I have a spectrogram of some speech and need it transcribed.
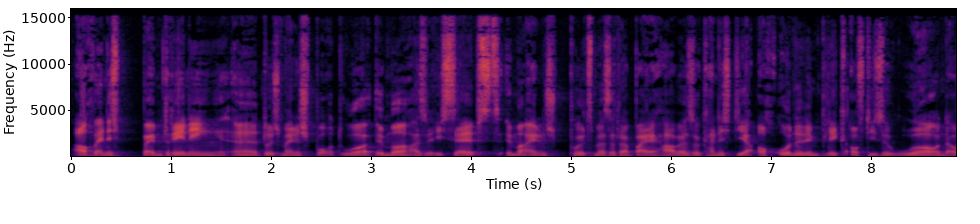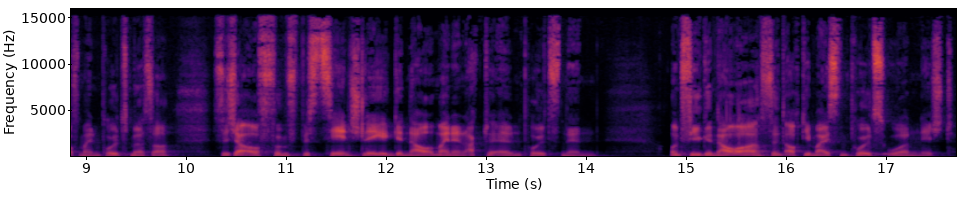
Auch wenn ich beim Training äh, durch meine Sportuhr immer, also ich selbst, immer einen Pulsmesser dabei habe, so kann ich dir auch ohne den Blick auf diese Uhr und auf meinen Pulsmesser sicher auf fünf bis zehn Schläge genau meinen aktuellen Puls nennen. Und viel genauer sind auch die meisten Pulsuhren nicht.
